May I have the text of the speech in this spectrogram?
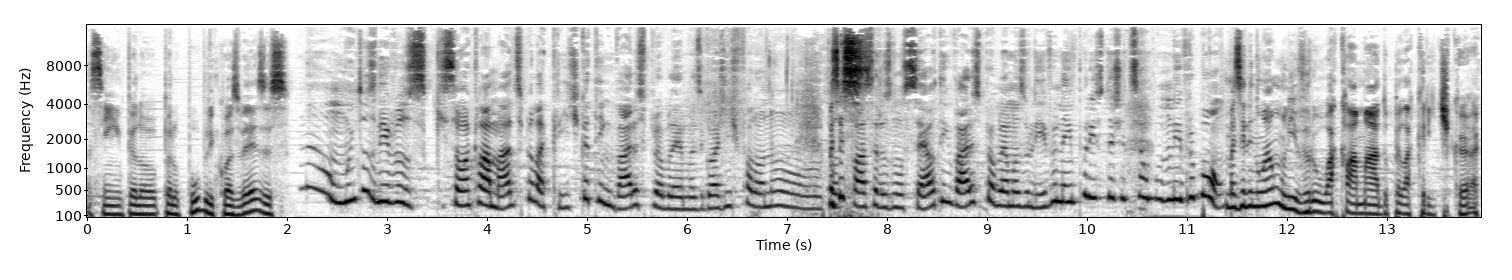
assim, pelo, pelo público às vezes. Muitos livros que são aclamados pela crítica têm vários problemas. Igual a gente falou no Os esse- Pássaros no Céu, tem vários problemas o livro, nem por isso deixa de ser um, livro bom. Mas ele não é um livro aclamado pela crítica.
